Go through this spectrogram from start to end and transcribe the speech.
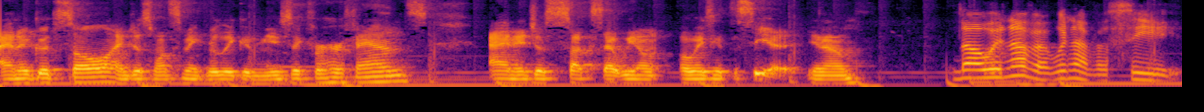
and a good soul and just wants to make really good music for her fans. And it just sucks that we don't always get to see it, you know? No, we never, we never see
